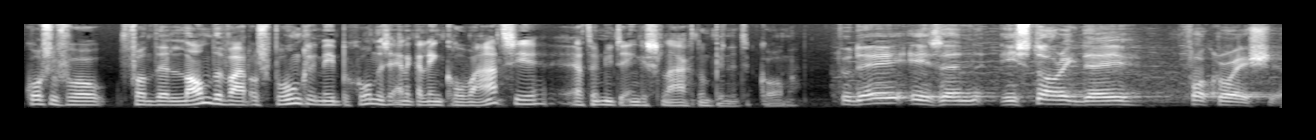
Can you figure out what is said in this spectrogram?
Kosovo. Van de landen waar het oorspronkelijk mee begonnen is eigenlijk alleen Kroatië er tot nu toe in geslaagd om binnen te komen. Today is an historic day for Croatia.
